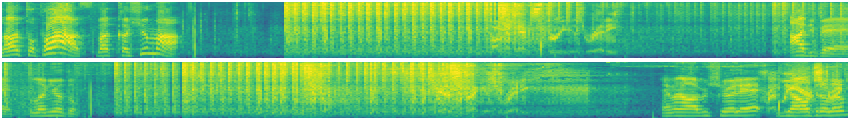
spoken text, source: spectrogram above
Lan topaz, bak kaşınma. Hadi be, kullanıyordum. Hemen abi şöyle yağdıralım.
